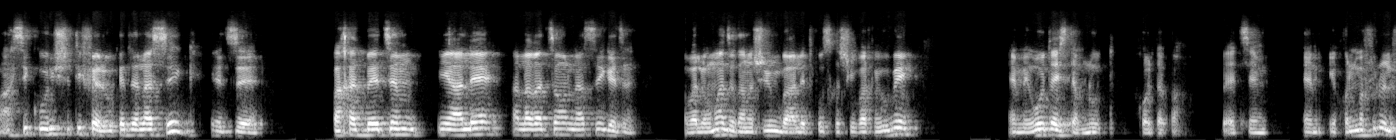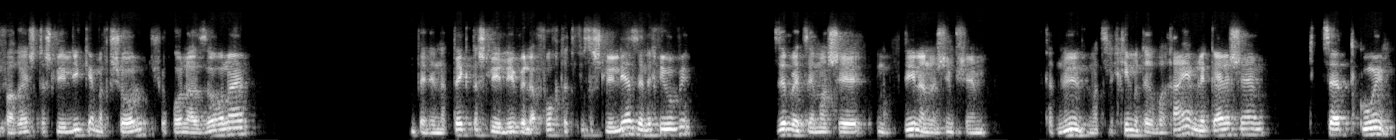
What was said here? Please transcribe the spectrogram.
מה הסיכוי שתפעלו כדי להשיג את זה? פחד בעצם יעלה על הרצון להשיג את זה. אבל לעומת זאת, אנשים בעלי דפוס חשיבה חיובי, הם יראו את ההזדמנות בכל דבר. בעצם הם יכולים אפילו לפרש את השלילי כמכשול שיכול לעזור להם ולנתק את השלילי ולהפוך את הדפוס השלילי הזה לחיובי. זה בעצם מה שמבדיל אנשים שהם מתקדמים ומצליחים יותר בחיים לכאלה שהם קצת תקועים.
